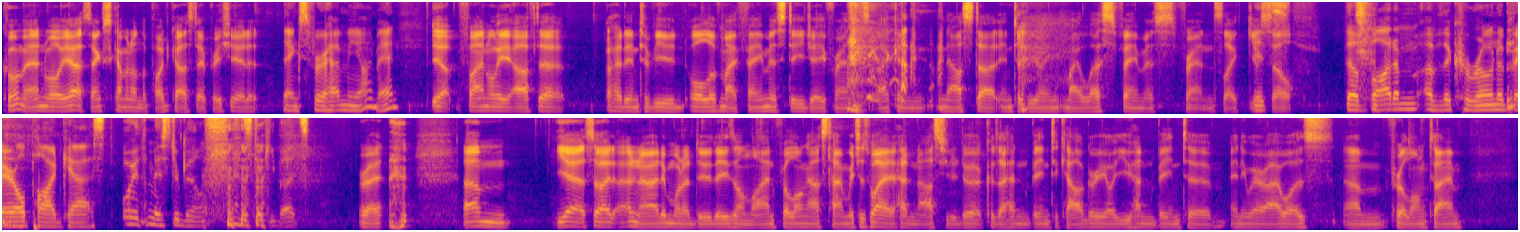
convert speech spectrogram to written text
Cool, man. Well, yeah, thanks for coming on the podcast. I appreciate it. Thanks for having me on, man. Yeah, finally, after I had interviewed all of my famous DJ friends, I can now start interviewing my less famous friends like yourself. The bottom of the Corona Barrel podcast with Mr. Bill and Stickybuds. right. um, yeah, so I, I don't know. I didn't want to do these online for a long ass time, which is why I hadn't asked you to do it because I hadn't been to Calgary or you hadn't been to anywhere I was um, for a long time.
